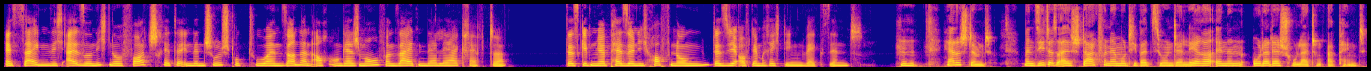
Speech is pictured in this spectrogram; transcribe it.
Es zeigen sich also nicht nur Fortschritte in den Schulstrukturen, sondern auch Engagement von Seiten der Lehrkräfte. Das gibt mir persönlich Hoffnung, dass wir auf dem richtigen Weg sind. Ja, das stimmt. Man sieht es als stark von der Motivation der Lehrerinnen oder der Schulleitung abhängt.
